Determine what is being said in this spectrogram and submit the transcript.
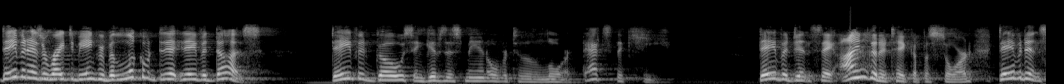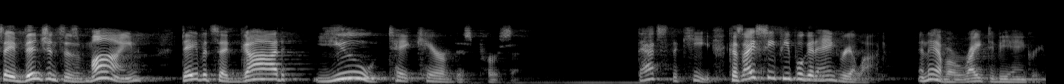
David has a right to be angry, but look what David does. David goes and gives this man over to the Lord. That's the key. David didn't say, I'm going to take up a sword. David didn't say, vengeance is mine. David said, God, you take care of this person. That's the key. Because I see people get angry a lot, and they have a right to be angry.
